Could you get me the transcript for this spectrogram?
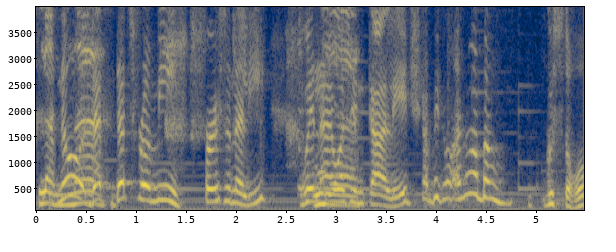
No, na. that's that's from me personally. When I was Yeah. in college, sabi ko, ano bang gusto ko?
